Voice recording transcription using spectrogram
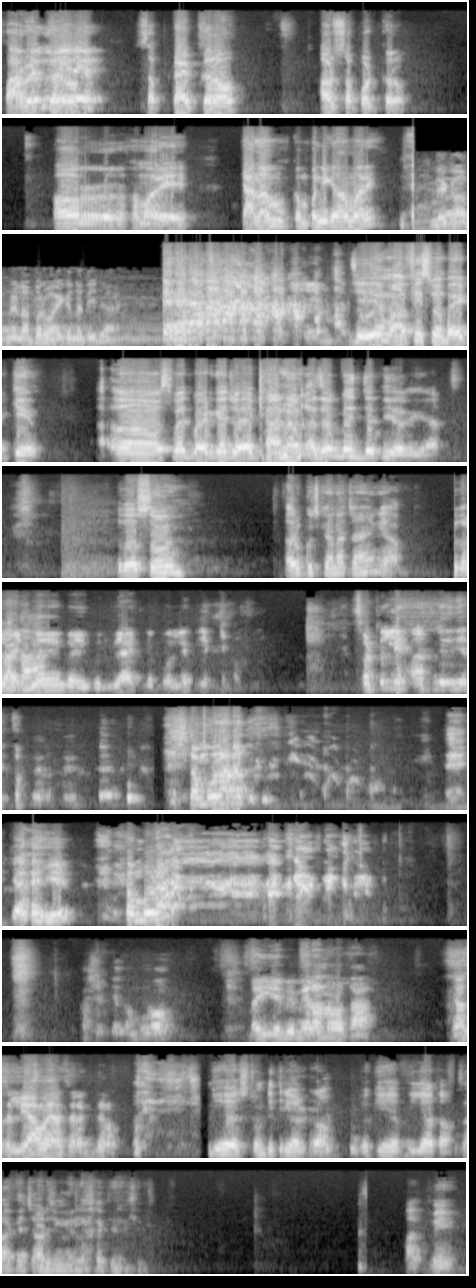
फॉरवर्ड करो सब्सक्राइब करो और सपोर्ट करो। और हमारे क्या नाम कंपनी का हमारे? देखा आपने लापरवाही का नतीजा है। जेएम ऑफ़िस में बैठ के उसमें बैठ के जो है क्या नाम गजब बेइज्जती हो गई यार। तो दोस्तों और कुछ कहना चाहेंगे आप? गलत गई कुछ भी आयत में बोलने के लिए क्या सटले हाथ में ये तंबूरा हाथ क्या है ये? तंबूरा? भाई ये भी मेरा नाम था। यहाँ से लिया मैं यहाँ से रख दे रहा हूँ। ये है एस ट्वेंटी थ्री अल्ट्रा जो कि है भैया का। जाके चार्जिंग में लगा के रखी हाथ में।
